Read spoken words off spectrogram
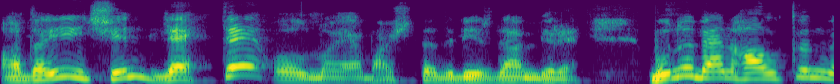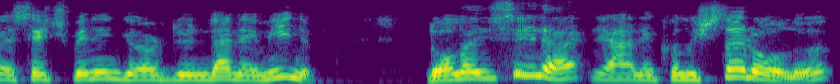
adayı için lehte olmaya başladı birdenbire. Bunu ben halkın ve seçmenin gördüğünden eminim. Dolayısıyla yani Kılıçdaroğlu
